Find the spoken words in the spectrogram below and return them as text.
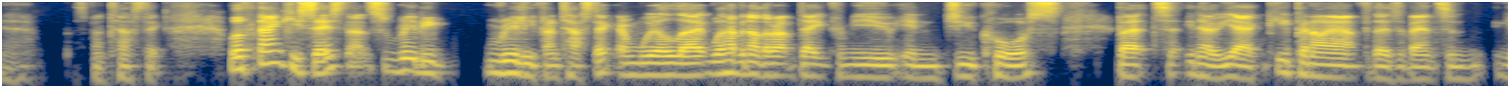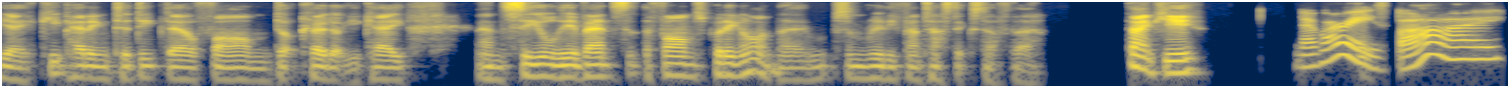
yeah, that's fantastic. Well, thank you, sis. That's really really fantastic, and we'll uh, we'll have another update from you in due course. But you know, yeah, keep an eye out for those events, and yeah, keep heading to deepdalefarm.co.uk and see all the events that the farm's putting on. Some really fantastic stuff there. Thank you. No worries. Bye.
